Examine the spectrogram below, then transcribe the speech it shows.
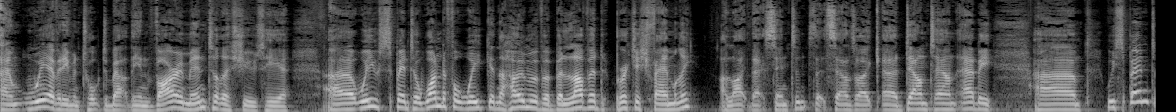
And we haven't even talked about the environmental issues here. Uh, we spent a wonderful week in the home of a beloved British family. I like that sentence. That sounds like uh, Downton Abbey. Um, we spent.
